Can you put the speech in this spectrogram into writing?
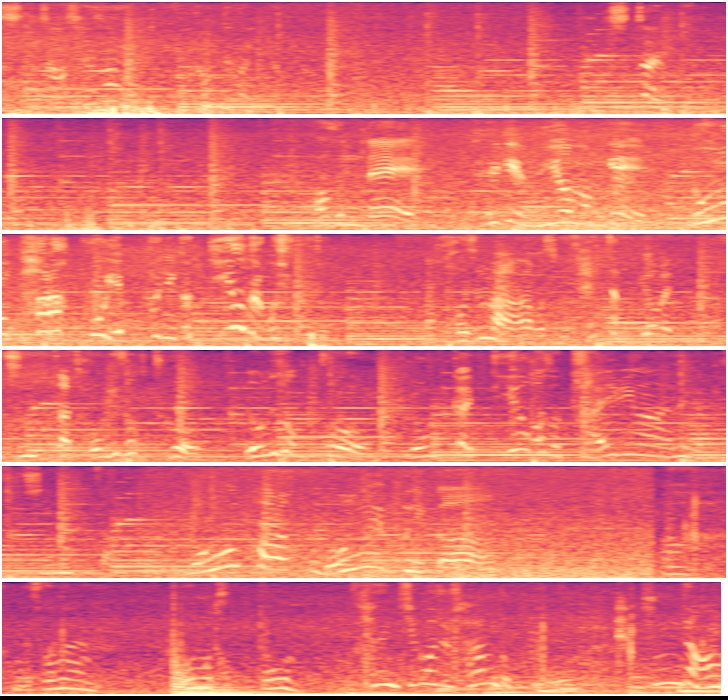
진짜 세상에 이런 데가 있냐? 진짜 예뻐 아 근데 되게 위험한 게 너무 파랗고 예쁘니까 뛰어들고 싶어져. 나 거짓말 안 하고 지금 살짝 위험했다 진짜 저기서부터 여기서부터 여기까지 뛰어가서 다이빙 하는 생각했어 진짜. 너무 파랗고 너무 예쁘니까. 아, 근데 저는 너무 덥고 사진 찍어줄 사람도 없고 풍경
